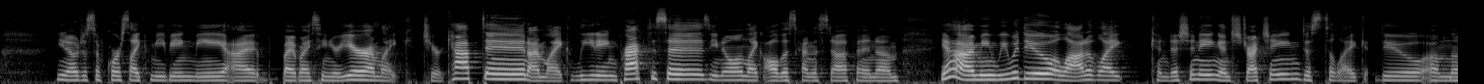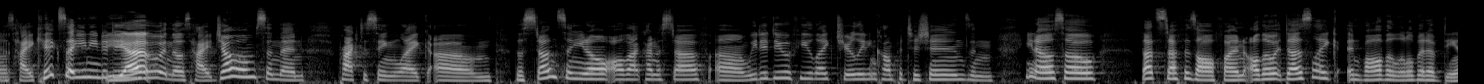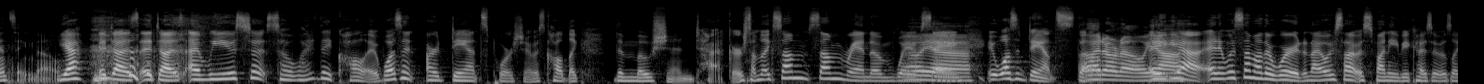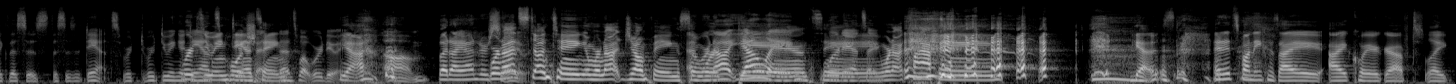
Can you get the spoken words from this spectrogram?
you know, just of course, like me being me, I, by my senior year, I'm like cheer captain, I'm like leading practices, you know, and like all this kind of stuff. And, um, yeah, I mean, we would do a lot of like conditioning and stretching just to like do um, those high kicks that you need to do Yep. and those high jumps and then practicing like um, the stunts and you know all that kind of stuff um, we did do a few like cheerleading competitions and you know so that stuff is all fun although it does like involve a little bit of dancing though yeah, it does. It does. And we used to, so what did they call it? It wasn't our dance portion. It was called like the motion tech or something, like some, some random way Oh, of yeah. saying it wasn't dance though. I don't know, And- yeah. yeah. And it was some other word. And I always thought it was funny because it was like, this is, this is a dance. We're, we're doing a We're dance doing portion. dancing. That's what we're doing. Yeah. Um, but I understand. we're not stunting and we're not jumping so we're we're, not yelling, we're dancing. we're not clapping yes. and it's funny because I I choreographed like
